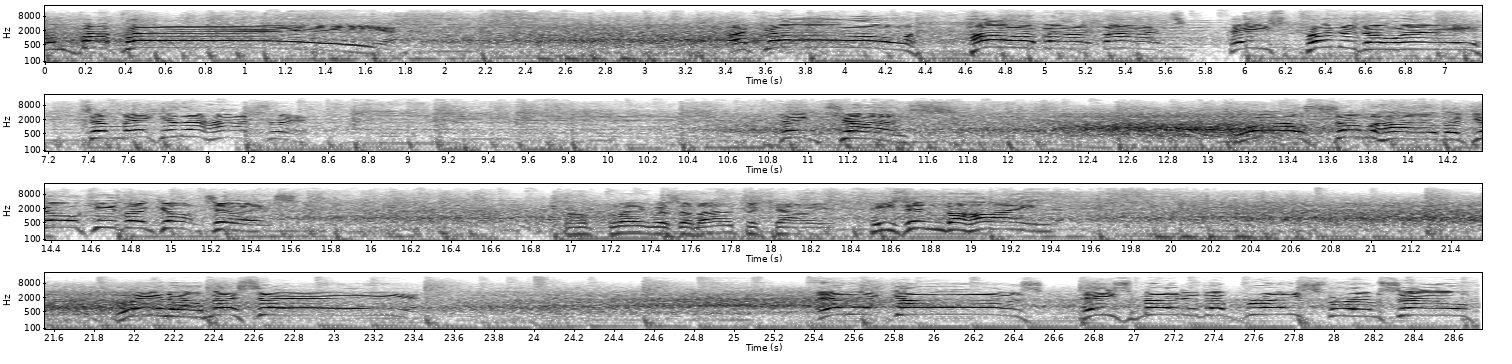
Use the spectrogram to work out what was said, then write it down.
Mbappe! A goal! How about that? He's put it away to make it a hat-trick. Big chance. Somehow the goalkeeper got to it. Well, play was allowed to carry. He's in behind. Lionel Messi! In it goes! He's made it a brace for himself.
